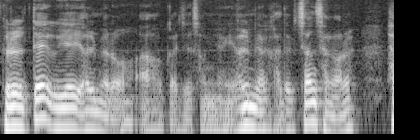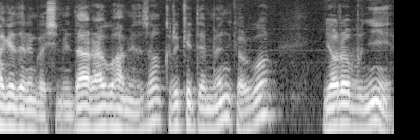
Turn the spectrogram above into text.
그럴 때 의의 열매로 아홉 가지 성령의 열매가 가득 찬 생활을 하게 되는 것입니다. 라고 하면서 그렇게 되면 결국 여러분이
